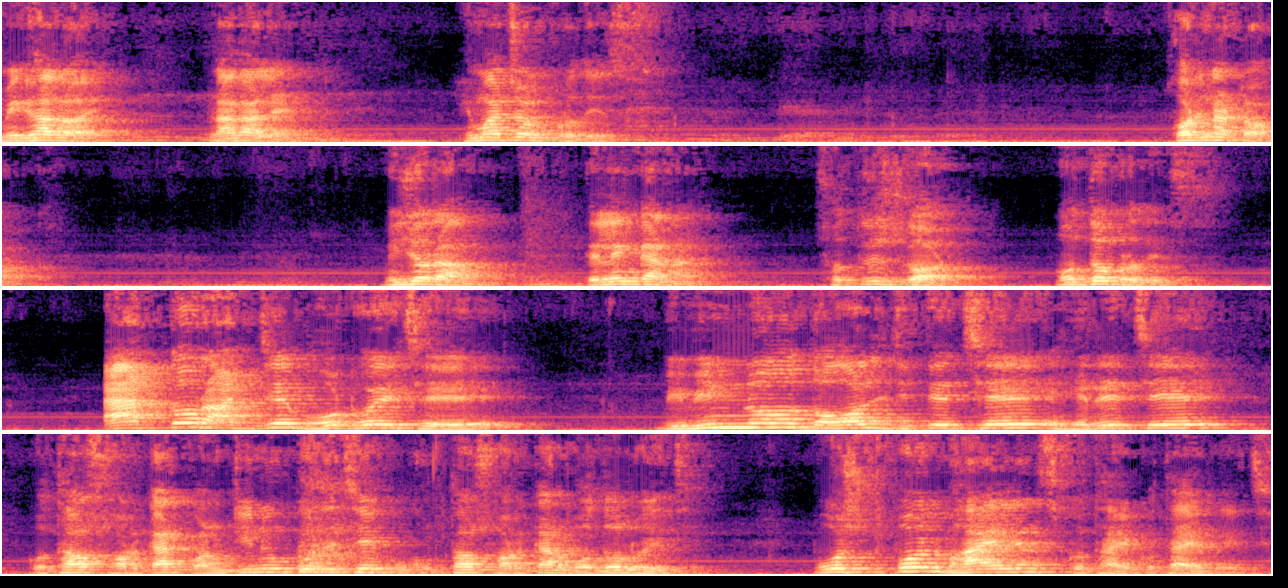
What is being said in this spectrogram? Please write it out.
মেঘালয়, নাগাল্যান্ড, হিমাচল প্রদেশ। কর্ণাটক, মিজোরাম, তেলেঙ্গানা, ছত্তিশগড়, মধ্যপ্রদেশ। এত রাজ্যে ভোট হয়েছে, বিভিন্ন দল জিতেছে, হেরেছে, কোথাও সরকার কন্টিনিউ করেছে, কোথাও সরকার বদল হয়েছে। পোস্টপোল ভায়োলেন্স কোথায় কোথায় হয়েছে?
